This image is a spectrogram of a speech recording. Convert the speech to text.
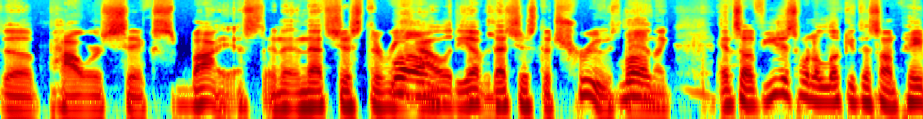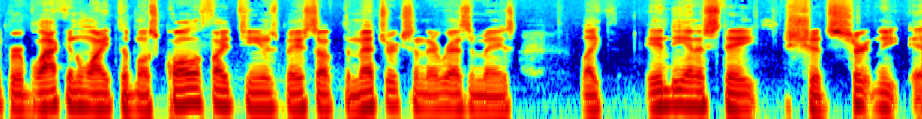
the Power Six bias, and and that's just the Well, reality of it. That's just the truth, well- man. Like, and so if you just want to look at this on paper, black and white, the most qualified teams based off the metrics and their resumes, like Indiana State should certainly, eh,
